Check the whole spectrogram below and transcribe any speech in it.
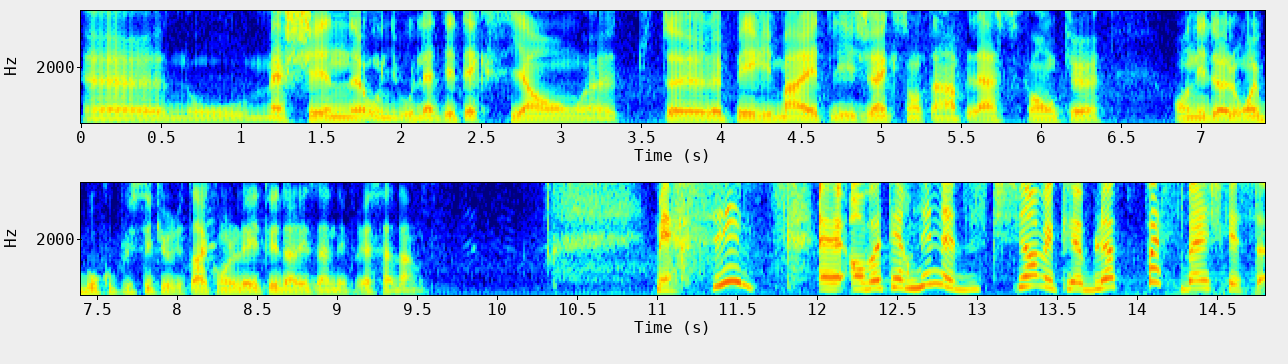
Nos machines au niveau de la détection, tout le périmètre, les gens qui sont en place font que on est de loin beaucoup plus sécuritaire qu'on l'a été dans les années précédentes. Merci. Euh, on va terminer notre discussion avec le bloc pas si beige que ça.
